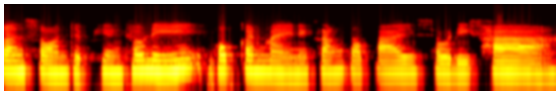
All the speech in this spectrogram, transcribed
การสอนแต่เพียงเท่านี้ พบกันใหม่ในครั้งต่อไป สวัสดีค่ะ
